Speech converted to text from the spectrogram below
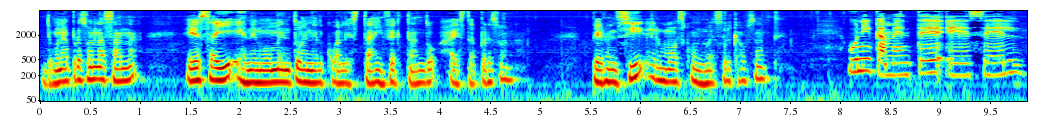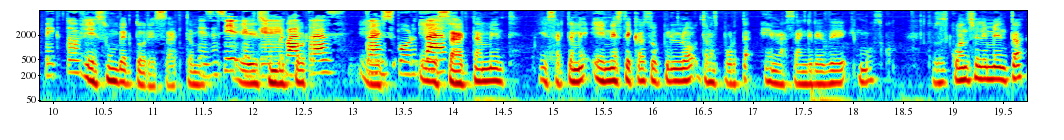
de una persona sana, es ahí en el momento en el cual está infectando a esta persona. Pero en sí el mosco no es el causante. Únicamente es el vector. Es un vector, exactamente. Es decir, el que va a transportar. exactamente, exactamente. En este caso lo transporta en la sangre del mosco. Entonces, cuando se alimenta,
